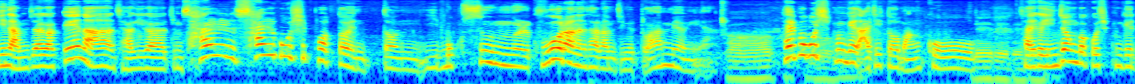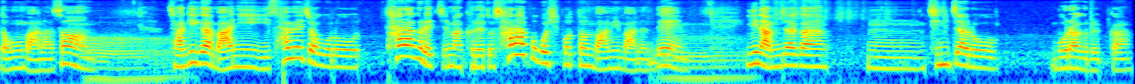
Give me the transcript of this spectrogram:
이 남자가 꽤나 자기가 좀 살 살고 싶었던 이 목숨을 구원하는 사람 중에 또 한 명이야. 아, 해보고. 싶은 게 아직 더 많고 네네네. 자기가 인정받고 싶은 게 너무 많아서 아, 자기가 많이 이 사회적으로 타락을 했지만 그래도 살아보고 싶었던 마음이 많은데 음, 이 남자가 음 진짜로 뭐라 그럴까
